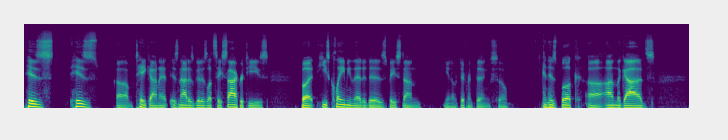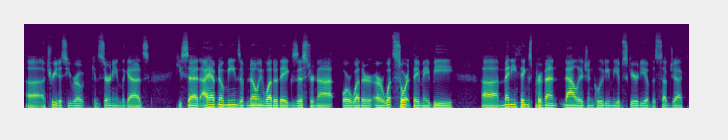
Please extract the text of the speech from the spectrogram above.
his his um take on it is not as good as let's say socrates but he's claiming that it is based on you know different things so in his book uh on the gods uh, a treatise he wrote concerning the gods. He said, "I have no means of knowing whether they exist or not, or whether or what sort they may be. Uh, many things prevent knowledge, including the obscurity of the subject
